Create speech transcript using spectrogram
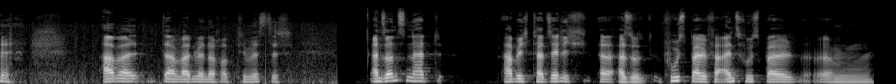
aber da waren wir noch optimistisch. Ansonsten hat habe ich tatsächlich, äh, also Fußball, Vereinsfußball, ähm,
